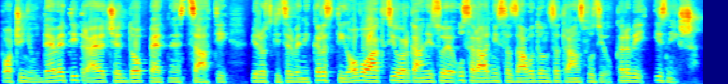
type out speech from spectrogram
Počinju u 9 i trajaće do 15 sati. Pirotski crveni krst i ovu akciju organizuje u saradnji sa Zavodom za transfuziju krvi iz Niša.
